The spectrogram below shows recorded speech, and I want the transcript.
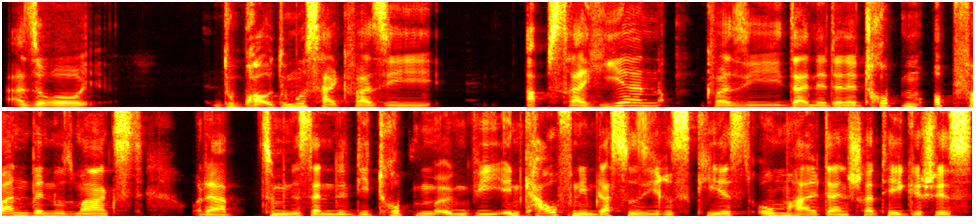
Also du brauch, du musst halt quasi abstrahieren, quasi deine deine Truppen opfern, wenn du magst, oder zumindest deine die Truppen irgendwie in Kauf nehmen, dass du sie riskierst, um halt dein strategisches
